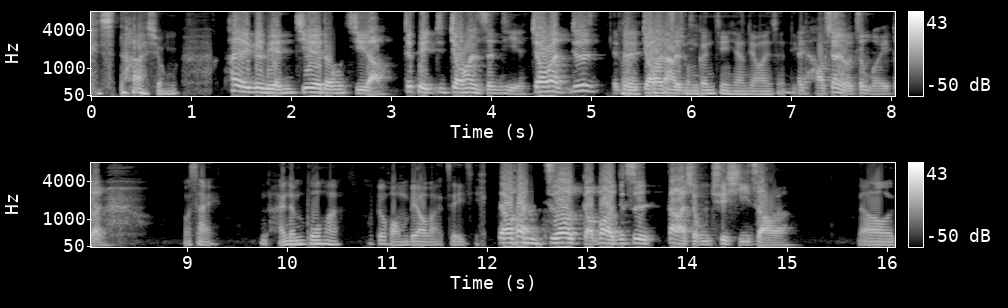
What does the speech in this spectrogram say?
是大雄，他有一个连接的东西啦，就可以去交换身体。交换就是对交换大雄跟静香交换身体。哎，好像有这么一段。哇塞，还能播吗？被黄标吧这一集。交换之后，搞不好就是大雄去洗澡了。然后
